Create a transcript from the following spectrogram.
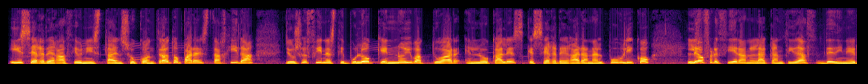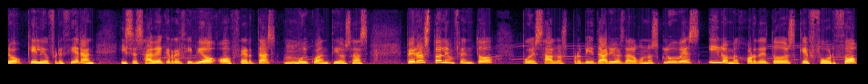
y segregacionista. En su contrato para esta gira, Josephine estipuló que no iba a actuar en locales que segregaran al público. Ofrecieran la cantidad de dinero que le ofrecieran y se sabe que recibió ofertas muy cuantiosas. Pero esto le enfrentó pues a los propietarios de algunos clubes y lo mejor de todo es que forzó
